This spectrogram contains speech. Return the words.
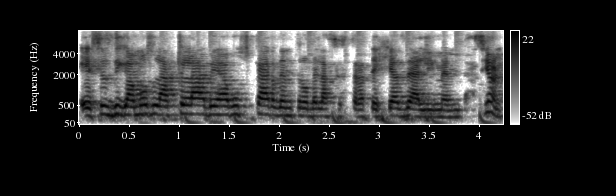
Esa es, digamos, la clave a buscar dentro de las estrategias de alimentación.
